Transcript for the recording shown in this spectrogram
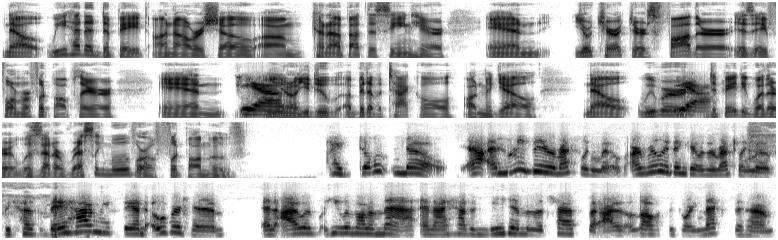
Now, we had a debate on our show, um, kind of about the scene here, and your character's father is a former football player, and Yeah. you know you do a bit of a tackle on Miguel. Now, we were Yeah. debating whether was that a wrestling move or a football move. I don't know. Uh, It might be a wrestling move. I really think it was a wrestling move because they had me stand over him, and I was he was on a mat, and I had to knee him in the chest, but I was obviously going next to him.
